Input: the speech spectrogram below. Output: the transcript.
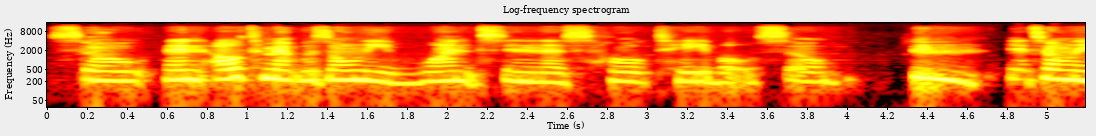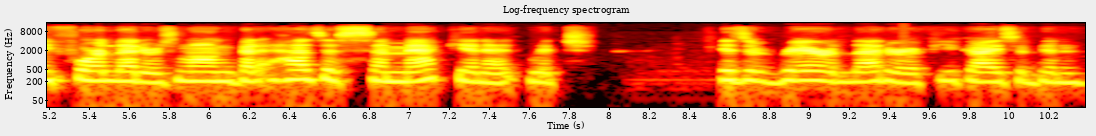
So, and ultimate was only once in this whole table. So it's only four letters long, but it has a samek in it, which is a rare letter. If you guys have been,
